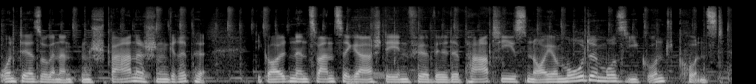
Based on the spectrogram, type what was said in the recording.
und der sogenannten spanischen Grippe. Die goldenen Zwanziger stehen für wilde Partys, neue Mode, Musik und Kunst.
